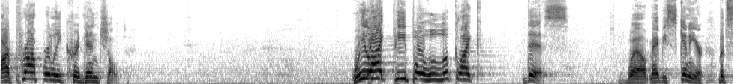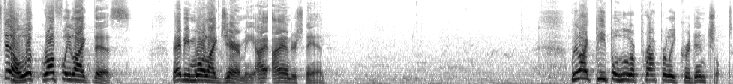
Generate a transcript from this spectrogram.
are properly credentialed. We like people who look like this. Well, maybe skinnier, but still look roughly like this. Maybe more like Jeremy. I, I understand. We like people who are properly credentialed.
